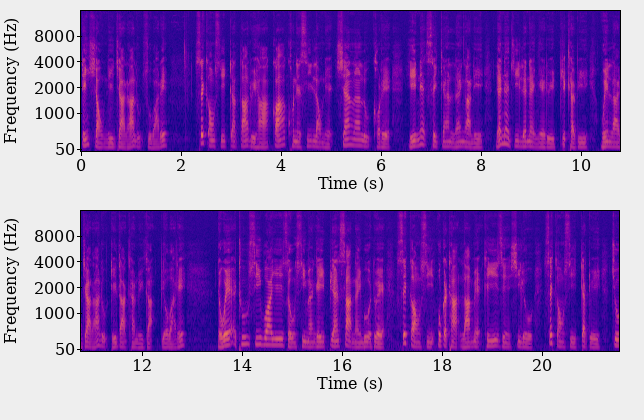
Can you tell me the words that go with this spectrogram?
တိမ်းရှောင်နေကြတာလို့ဆိုပါတယ်။စစ်ကောင်စီတပ်သားတွေဟာကား9စီးလောက်နဲ့ရှမ်းလန်းလို့ခေါ်တဲ့ ရေနဲ့စိတ်ကမ်းလမ်းကနေလက်နက်ကြီးလက်နက်ငယ်တွေပစ်ခတ်ပြီးဝင်လာကြတာလို့ဒေသခံတွေကပြောပါတယ်။တဝဲအထူးစီးပွားရေးဇုံစီမံကိန်းပြန်ဆနိုင်မှုအတွက်စစ်ကောင်စီဥက္ကဋ္ဌလာမဲ့ခရီးစဉ်ရှိလို့စစ်ကောင်စီတပ်တွေကြို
